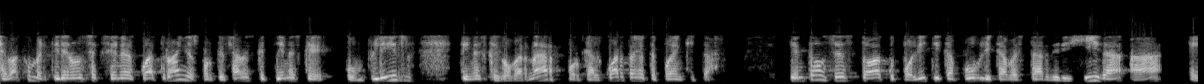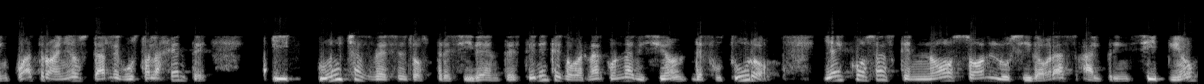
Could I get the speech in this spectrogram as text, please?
se va a convertir en un sexenio de cuatro años, porque sabes que tienes que cumplir, tienes que gobernar, porque al cuarto año te pueden quitar. Y entonces toda tu política pública va a estar dirigida a, en cuatro años, darle gusto a la gente. Y muchas veces los presidentes tienen que gobernar con una visión de futuro. Y hay cosas que no son lucidoras al principio,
